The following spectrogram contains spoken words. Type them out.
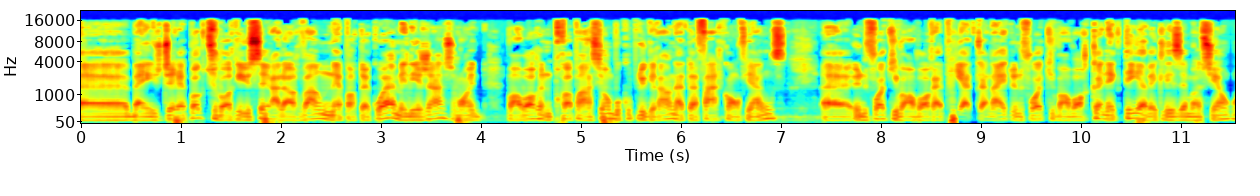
euh, ben je dirais pas que tu vas réussir à leur vendre n'importe quoi, mais les gens vont, vont, avoir une propension beaucoup plus grande à te faire confiance euh, une fois qu'ils vont avoir appris à te connaître, une fois qu'ils vont avoir connecté avec les émotions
